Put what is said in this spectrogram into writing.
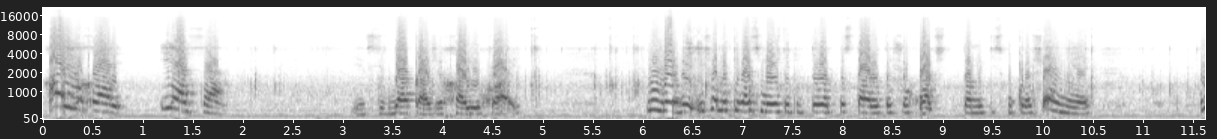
Хай-хай! І Арсен. І завжди каже хай-хай. Ну добре, і ще на кінець можете тут от поставити, що хочете, там якісь украшення. Ну,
